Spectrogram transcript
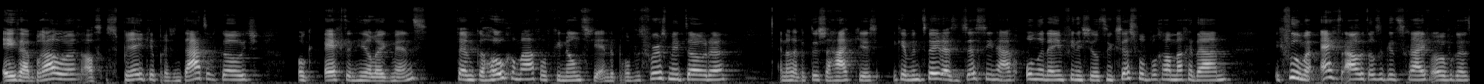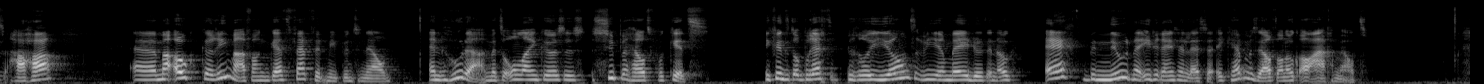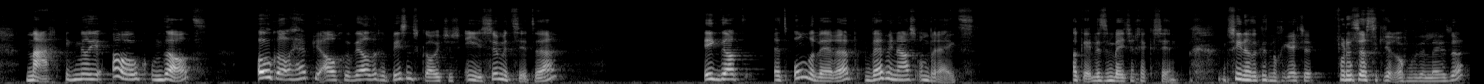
Eva Brouwer als spreker, presentator, coach. Ook echt een heel leuk mens. Femke Hogema voor financiën en de Profit First methode. En dan heb ik tussen haakjes. Ik heb in 2016 haar onderneem financieel succesvol programma gedaan. Ik voel me echt oud als ik het schrijf overigens. Haha. Uh, maar ook Karima van getfatwithme.nl. En Huda met de online cursus Superheld voor Kids. Ik vind het oprecht briljant wie er meedoet en ook echt benieuwd naar iedereen zijn lessen. Ik heb mezelf dan ook al aangemeld. Maar ik mail je ook omdat, ook al heb je al geweldige business coaches in je summit zitten, ik dat het onderwerp webinars ontbreekt. Oké, dit is een beetje een gekke zin. Misschien had ik het nog een keertje voor de zesde keer over moeten lezen.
